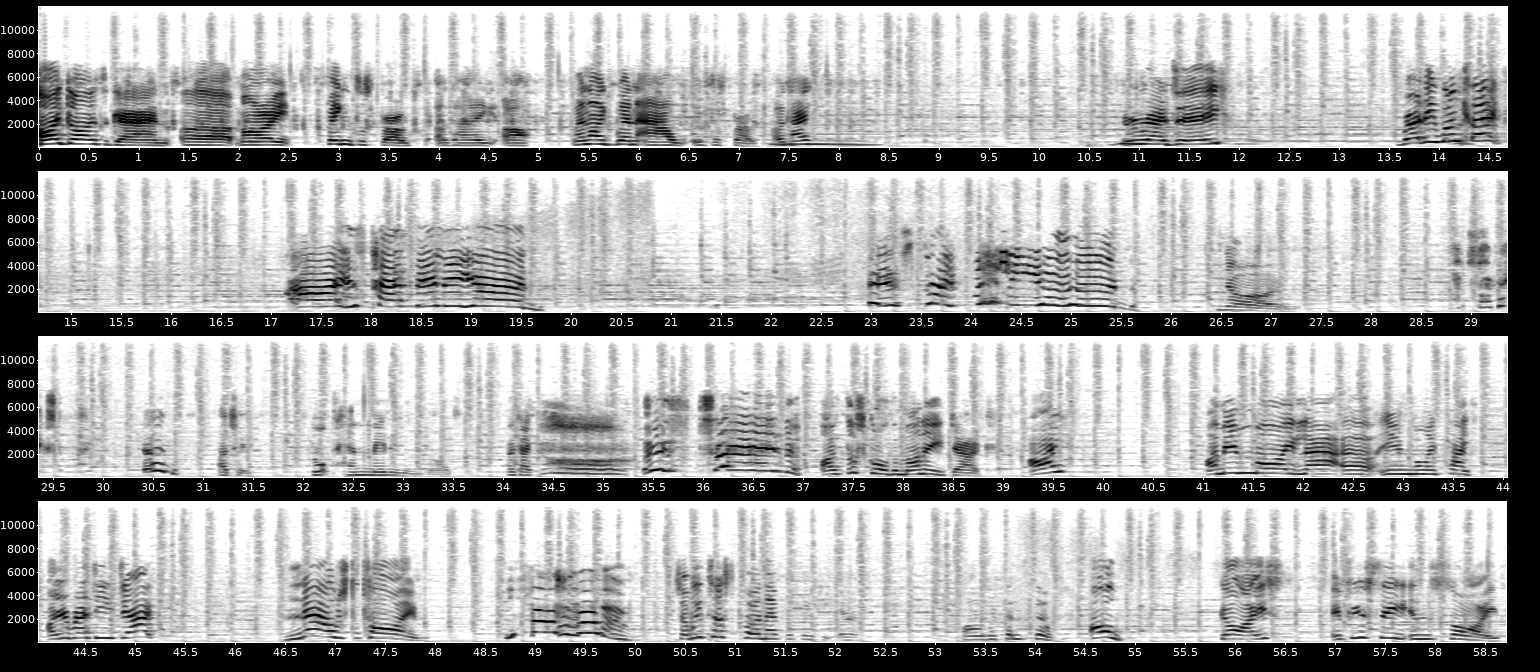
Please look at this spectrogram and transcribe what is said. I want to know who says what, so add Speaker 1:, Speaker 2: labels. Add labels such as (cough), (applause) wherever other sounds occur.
Speaker 1: Hi guys again. Uh, my thing just broke. Okay. Uh, when I went out, it just broke. Okay. Ready? Ready? One click. Ah, it's ten million. It's ten million. No. Actually, not 10 million, guys. Okay. (gasps) it's 10! I've just got the money, Jack. I... I'm in my la... Uh, in my place. Are you ready, Jack? Now's the time! Woohoo! So we just turn everything here. Oh, we can still. Oh! Guys, if you see inside,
